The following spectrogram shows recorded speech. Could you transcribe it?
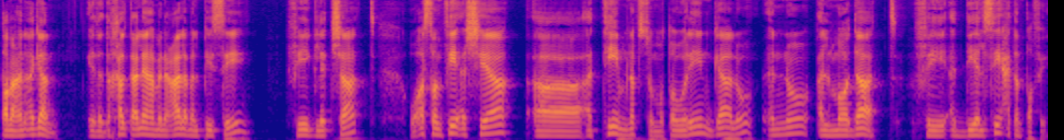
طبعا again إذا دخلت عليها من عالم ال PC في glitch ات واصلا في أشياء آه ال team نفسه المطورين قالوا إنه ال mod ات في ال DLC حتنطفي.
